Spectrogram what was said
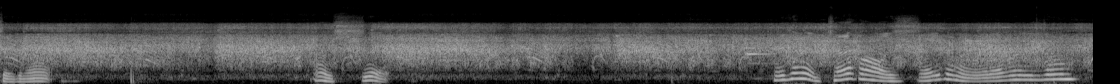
Take it out. Oh shit. He's gonna attack while he's sleeping or whatever he's doing.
